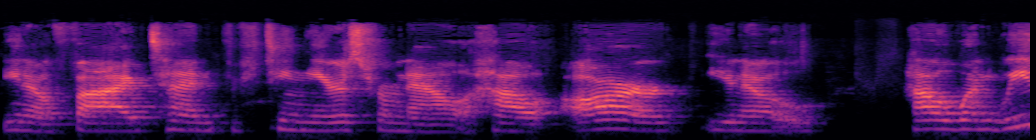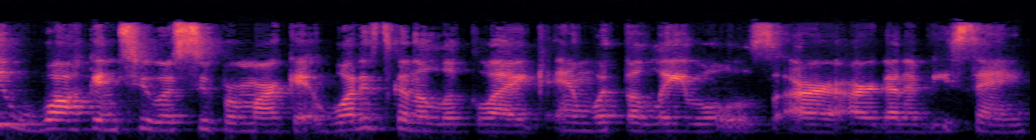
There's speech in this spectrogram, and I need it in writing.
you know, 5, 10, 15 years from now, how our, you know, how when we walk into a supermarket, what it's going to look like and what the labels are, are going to be saying.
